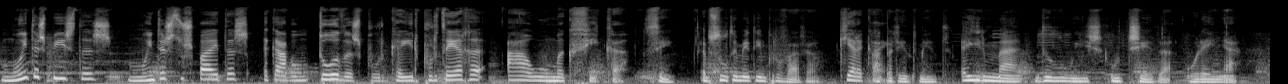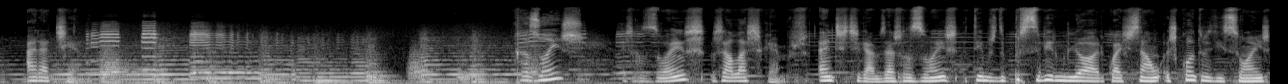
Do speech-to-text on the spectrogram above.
Muitas pistas, muitas suspeitas, acabam todas por cair por terra. Há uma que fica. Sim, absolutamente improvável. Que era quem? Aparentemente, a irmã de Luís Ucheda Urenha, Araceli. Razões? As razões, já lá chegamos. Antes de chegarmos às razões, temos de perceber melhor quais são as contradições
